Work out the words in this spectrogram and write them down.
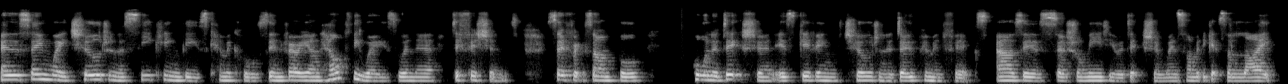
And in the same way, children are seeking these chemicals in very unhealthy ways when they're deficient so, for example, porn addiction is giving children a dopamine fix, as is social media addiction. When somebody gets a like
